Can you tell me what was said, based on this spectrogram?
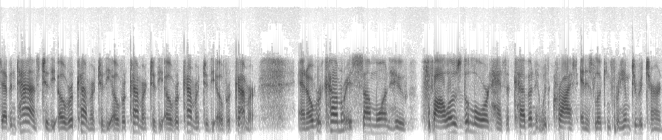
seven times to the overcomer, to the overcomer, to the overcomer, to the overcomer. An overcomer is someone who follows the Lord, has a covenant with Christ, and is looking for Him to return,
